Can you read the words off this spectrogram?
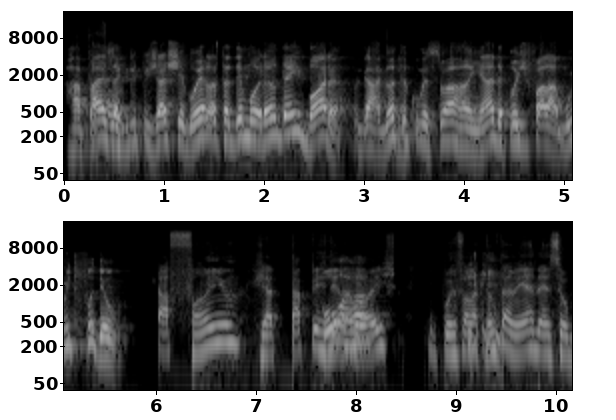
Rapaz, a gripe já chegou e ela tá demorando a ir embora. A garganta Sim. começou a arranhar depois de falar muito, fudeu. Tá fanho, já tá perdendo Porra. a voz. Depois de falar tanta merda, né? Seu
